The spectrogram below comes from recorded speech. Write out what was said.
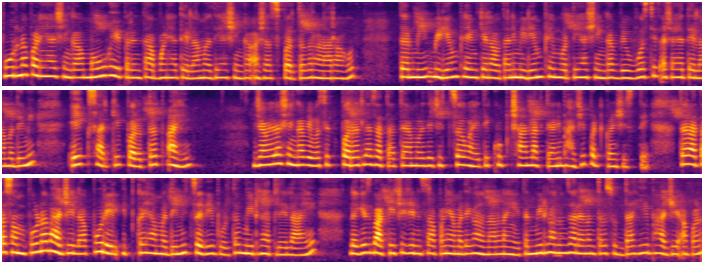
पूर्णपणे ह्या शेंगा मऊ होईपर्यंत आपण ह्या तेलामध्ये ह्या शेंगा अशाच परतत राहणार आहोत. तर मी मीडियम फ्लेम केला होता आणि मीडियम फ्लेमवरती ह्या शेंगा व्यवस्थित अशा ह्या तेलामध्ये मी एकसारखी परतत आहे. ज्यावेळेला शेंगा व्यवस्थित परतल्या जातात त्यामुळे त्याची चव आहे ती खूप छान लागते आणि भाजी पटकन शिजते. तर आता संपूर्ण भाजीला पुरेल इतकं ह्यामध्ये मी चवीपुरतं मीठ घातलेलं आहे. लगेच बाकीची जिन्स आपण यामध्ये घालणार नाही. तर मीठ घालून झाल्यानंतरसुद्धा ही भाजी आपण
